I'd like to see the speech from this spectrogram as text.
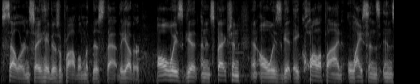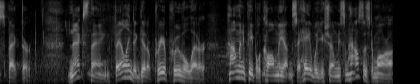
seller and say, hey, there's a problem with this, that, the other always get an inspection and always get a qualified licensed inspector. Next thing, failing to get a pre-approval letter. How many people call me up and say, hey, will you show me some houses tomorrow?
